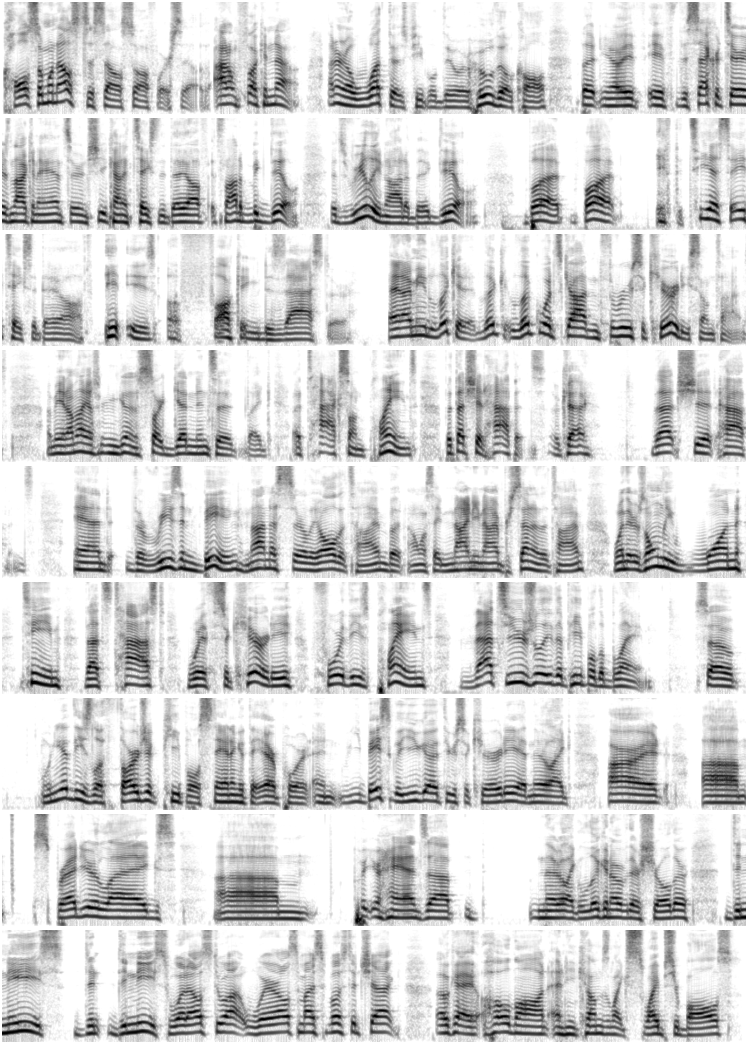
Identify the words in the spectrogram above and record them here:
call someone else to sell software sales. I don't fucking know. I don't know what those people do or who they'll call, but you know, if if the secretary is not going to answer and she kind of takes the day off, it's not a big deal. It's really not a big deal. But but if the TSA takes a day off, it is a fucking disaster. And I mean, look at it. Look look what's gotten through security sometimes. I mean, I'm not going to start getting into like attacks on planes, but that shit happens, okay? That shit happens. And the reason being, not necessarily all the time, but I want to say 99% of the time, when there's only one team that's tasked with security for these planes, that's usually the people to blame. So when you have these lethargic people standing at the airport and you, basically you go through security and they're like, all right, um, spread your legs, um, put your hands up, and they're like looking over their shoulder. Denise, De- Denise, what else do I? Where else am I supposed to check? Okay, hold on. And he comes and like swipes your balls.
